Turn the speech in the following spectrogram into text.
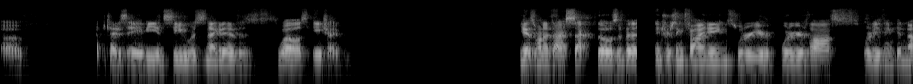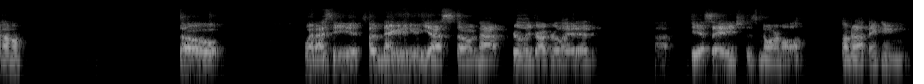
of hepatitis A, B, and C was negative, as well as HIV. You guys want to dissect those a bit? Interesting findings. What are your What are your thoughts? What are you thinking now? So when I see so negative UDS, so not really drug related, uh, TSH is normal. So I'm not thinking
